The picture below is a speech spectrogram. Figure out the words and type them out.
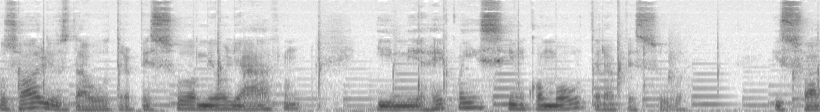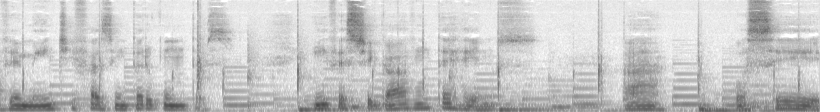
Os olhos da outra pessoa me olhavam e me reconheciam como outra pessoa, e suavemente faziam perguntas, investigavam terrenos. Ah, você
